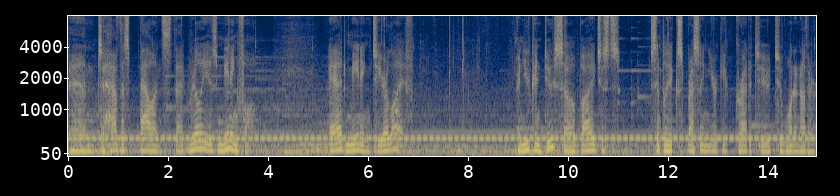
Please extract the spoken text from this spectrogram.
and to have this balance that really is meaningful. Add meaning to your life. And you can do so by just simply expressing your gratitude to one another.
